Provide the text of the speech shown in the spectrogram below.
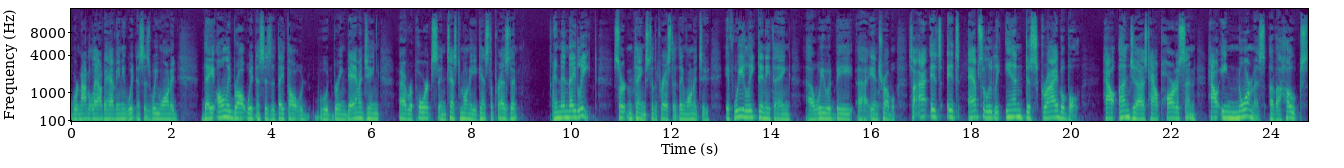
were not allowed to have any witnesses we wanted they only brought witnesses that they thought would, would bring damaging uh, reports and testimony against the president, and then they leaked. certain things to the press that they wanted to. If we leaked anything, uh, we would be uh, in trouble. So I, it's it's absolutely indescribable how unjust, how partisan, how enormous of a hoax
